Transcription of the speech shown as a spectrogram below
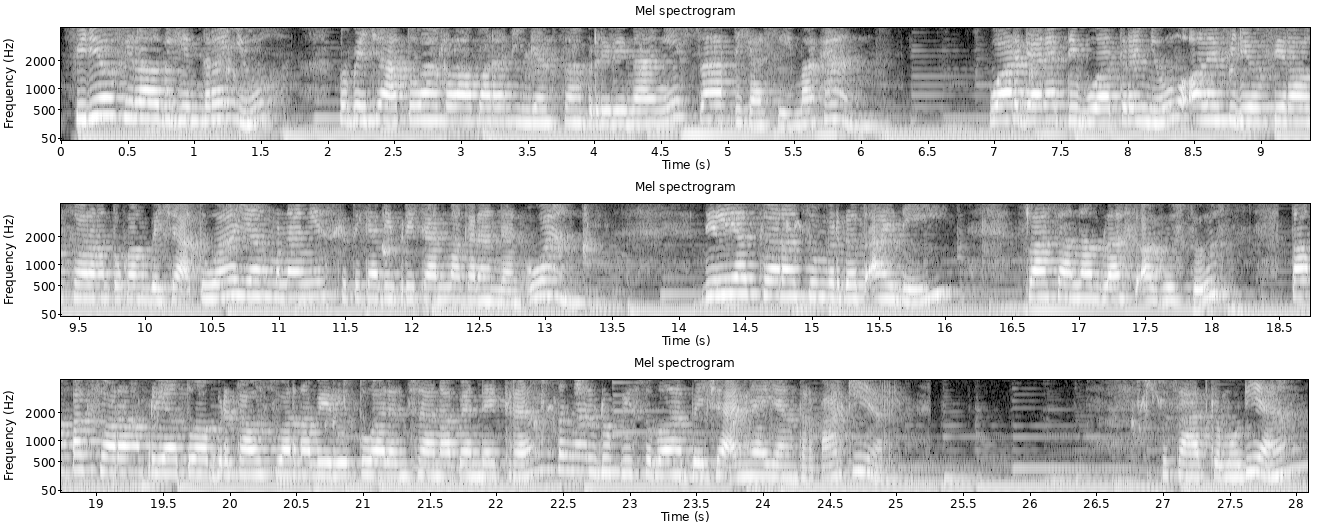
Video viral bikin terenyuh, pembeca tua kelaparan hingga sah berdiri nangis saat dikasih makan. Warganet dibuat terenyuh oleh video viral seorang tukang becak tua yang menangis ketika diberikan makanan dan uang. Dilihat suara sumber.id, Selasa 16 Agustus, tampak seorang pria tua berkaus warna biru tua dan celana pendek krem tengah duduk di sebelah becaknya yang terparkir. Sesaat kemudian,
